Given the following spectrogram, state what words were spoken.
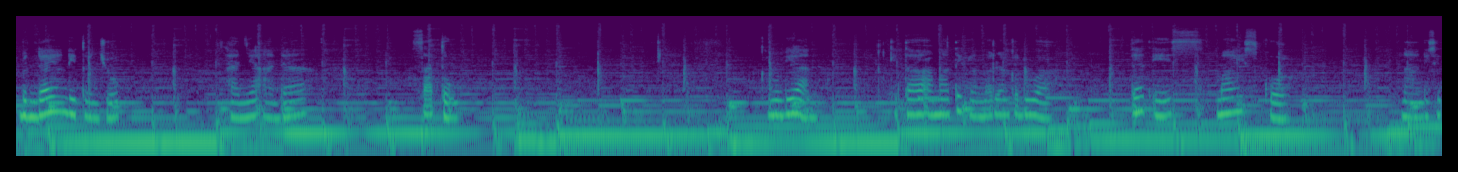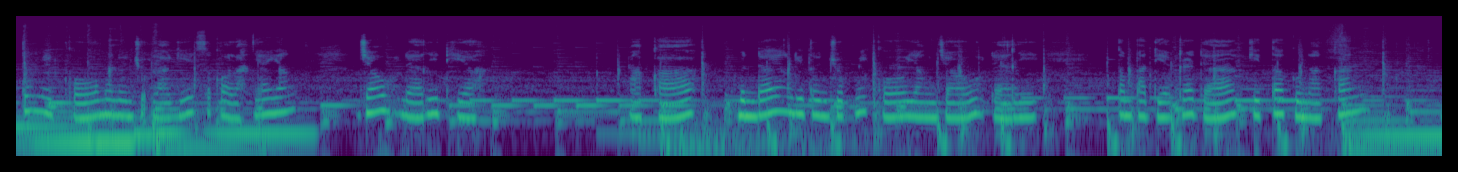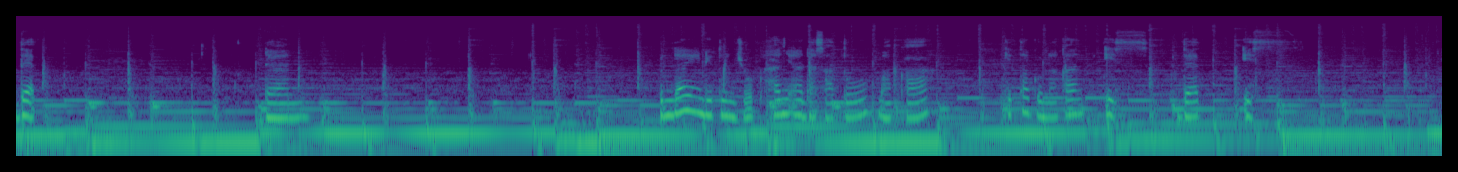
benda yang ditunjuk hanya ada satu. Kemudian kita amati gambar yang kedua. That is my school. Nah di situ Miko menunjuk lagi sekolahnya yang jauh dari dia maka benda yang ditunjuk Miko yang jauh dari tempat dia berada, kita gunakan that. Dan benda yang ditunjuk hanya ada satu, maka kita gunakan is. That is.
